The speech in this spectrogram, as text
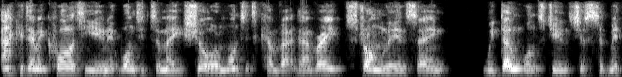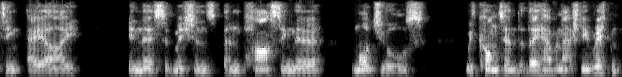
academic quality unit wanted to make sure and wanted to come back down very strongly and saying, we don't want students just submitting AI in their submissions and passing their modules with content that they haven't actually written.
